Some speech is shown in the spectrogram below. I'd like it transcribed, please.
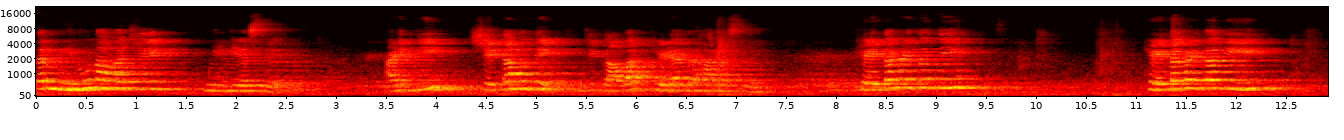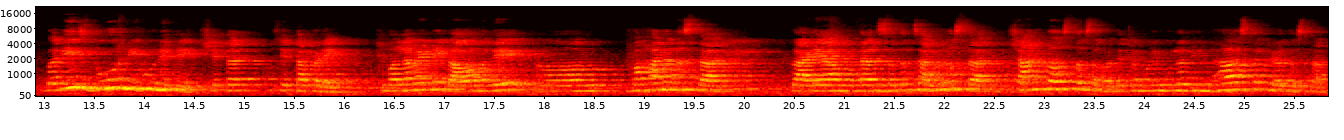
तर मीनू नावाची एक मुलगी असते. आणि ती शेतामध्ये म्हणजे गावात खेड्यात राहत असते. खेळता खेळता खेळता खेळता ती बरीच दूर निघून येते शेतात शेताकडे. तुम्हाला माहिती गावामध्ये वाहनं नसतात गाड्या मोटार सतत चालू नसतात शांत असतं सगळं त्याच्यामुळे मुलं बिनधास्त खेळत असतात.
